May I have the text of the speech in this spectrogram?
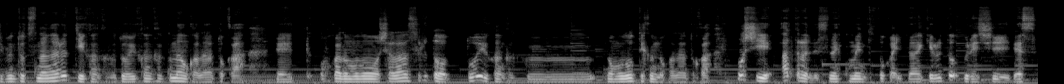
自分とつながるっていう感覚、どういう感覚なのかなとか、えー、他のものを遮断するとどういう感覚が戻ってくるのかなとか、もしあったらですね、コメントとかいただけると嬉しいです。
